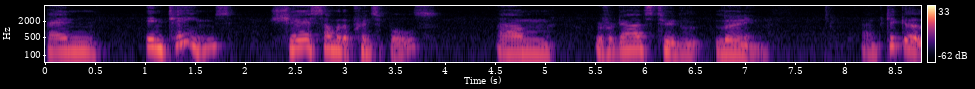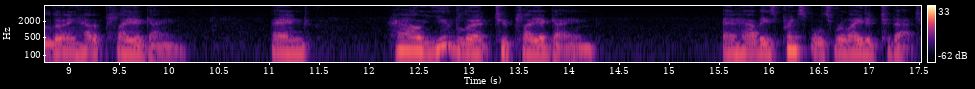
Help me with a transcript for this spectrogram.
And in teams, share some of the principles um, with regards to learning, in particular learning how to play a game and how you've learnt to play a game and how these principles related to that.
